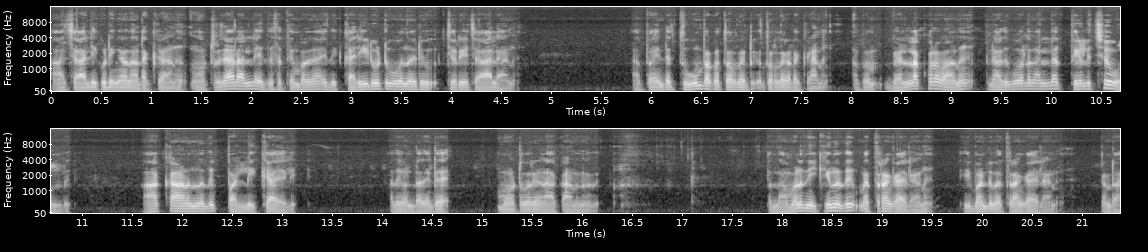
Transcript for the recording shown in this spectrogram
ആ ചാലിൽ കൂടി ഇങ്ങനെ നടക്കുകയാണ്. മോട്ടോർ ചാലല്ല ഇത് സത്യം പറഞ്ഞാൽ ഇത് കരിയിലോട്ട് പോകുന്ന ഒരു ചെറിയ ചാലാണ്. അപ്പോൾ അതിന്റെ തൂമ്പൊക്കെ തുറന്നിട്ട് തുറന്ന് കിടക്കുകയാണ്. അപ്പം വെള്ളക്കുറവാണ്. പിന്നെ അതുപോലെ നല്ല തെളിച്ചവുമുണ്ട് ആ കാണുന്നത് പള്ളിക്കായൽ അതുകൊണ്ട് അതിന്റെ മോട്ടോറാണ് ആ കാണുന്നത്. അപ്പം നമ്മൾ നിൽക്കുന്നത് മെത്രാങ്കായലാണ്. ഈ ബണ്ട് മെത്രാങ്കായലാണ്. കണ്ടോ?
